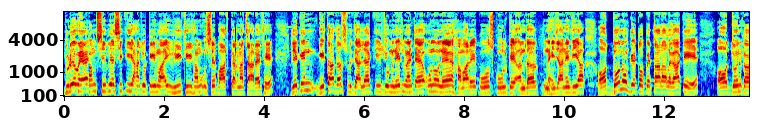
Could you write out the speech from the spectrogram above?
जुड़े हुए हैं। हम सीबीएसई की यहाँ जो टीम आई हुई थी, हम उससे बात करना चाह रहे थे। लेकिन गीता दर्श विद्यालय की जो मैनेजमेंट है, उन्होंने हमारे को स्कूल के अंदर नहीं जाने दिया और दोनों गेटों पर ताला लगा के और जो इनका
